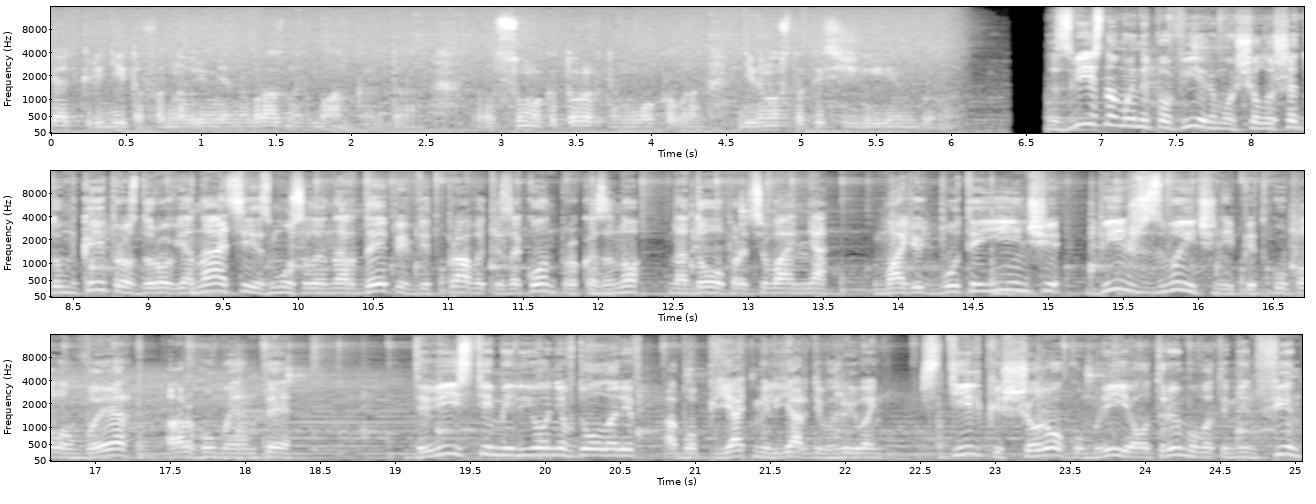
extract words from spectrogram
пять кредитов одновременно в разных банках, да, сумма которых там около 90 тысяч гривен было. Звісно, ми не повіримо, що лише думки про здоров'я нації змусили нардепів відправити закон про казино на доопрацювання. Мають бути й інші, більш звичні під куполом ВР аргументи. 200 мільйонів доларів або 5 мільярдів гривень. Стільки щороку мріє отримувати Мінфін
